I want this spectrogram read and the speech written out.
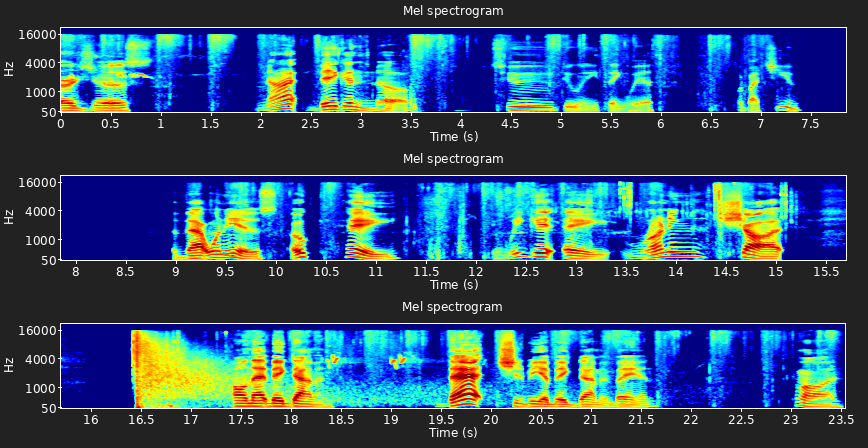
are just not big enough to do anything with. What about you? That one is. Okay. Can we get a running shot on that big diamond? That should be a big diamond band. Come on.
